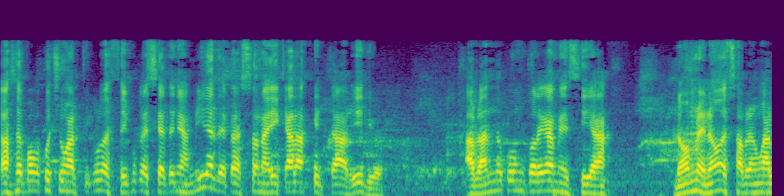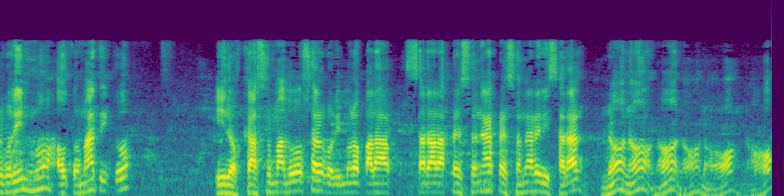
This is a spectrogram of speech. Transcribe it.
hace poco escuché un artículo de Facebook que decía tenía miles de personas ahí cada filtrar vídeos. Hablando con un colega me decía, no hombre, no, eso habrá un algoritmo automático y los casos más duros el algoritmo lo pasará a las personas, las personas revisarán. No, no, no, no, no, no.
